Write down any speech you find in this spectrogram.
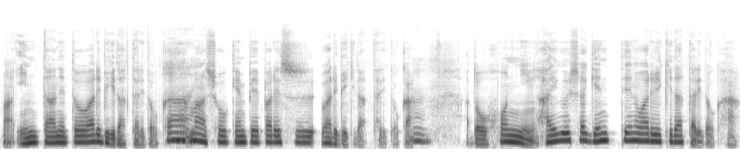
まあ、インターネット割引だったりとか、はいまあ、証券ペーパーレス割引だったりとか、うんあと、本人、配偶者限定の割引だったりとか、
